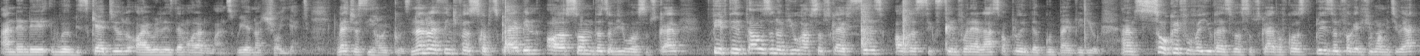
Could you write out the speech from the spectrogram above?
and then they will be scheduled or I release them all at once. We are not sure yet. Let's just see how it goes. Nonetheless, thank you for subscribing. Awesome. Those of you who have subscribed. 15,000 of you have subscribed since August 16th when I last uploaded the goodbye video. And I'm so grateful for you guys who have subscribed. Of course, please don't forget if you want me to react,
